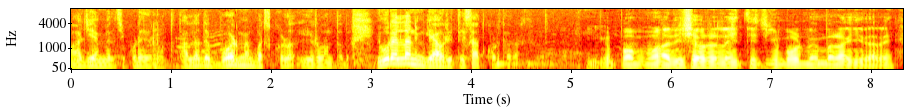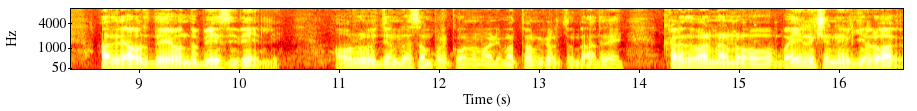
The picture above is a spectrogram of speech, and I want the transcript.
ಮಾಜಿ ಎಂ ಎಲ್ ಸಿ ಕೂಡ ಇರುವಂಥದ್ದು. ಅಲ್ಲದೆ ಬೋರ್ಡ್ ಮೆಂಬರ್ಸ್ಗಳು ಇರುವಂಥದ್ದು. ಇವರೆಲ್ಲ ನಿಮ್ಗೆ ಯಾವ ರೀತಿ ಸಾಥ್ ಕೊಡ್ತಿದ್ದಾರೆ? ಈಗ ಪಾಪ ಹರೀಶ್ ಅವರೆಲ್ಲ ಇತ್ತೀಚೆಗೆ ಬೋರ್ಡ್ ಮೆಂಬರ್ ಆಗಿದ್ದಾರೆ. ಆದರೆ ಅವ್ರದ್ದೇ ಒಂದು ಬೇಸ್ ಇದೆ ಇಲ್ಲಿ. ಅವರು ಜನರ ಸಂಪರ್ಕವನ್ನು ಮಾಡಿ ಮತ್ತೊಂದು ಗಳಿಸೋದು ಆದರೆ ಕಳೆದ ವಾರ ನಾನು ಬೈ ಎಲೆಕ್ಷನ್ನಲ್ಲಿ ಗೆಲ್ಲುವಾಗ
